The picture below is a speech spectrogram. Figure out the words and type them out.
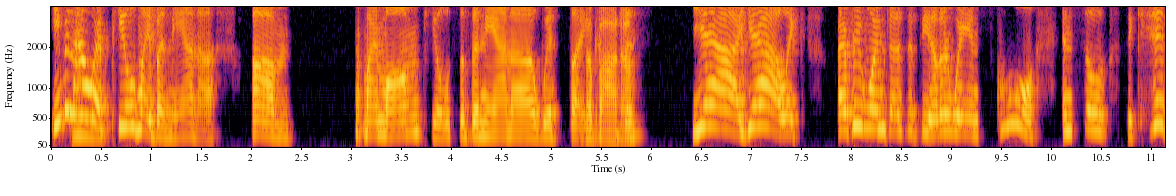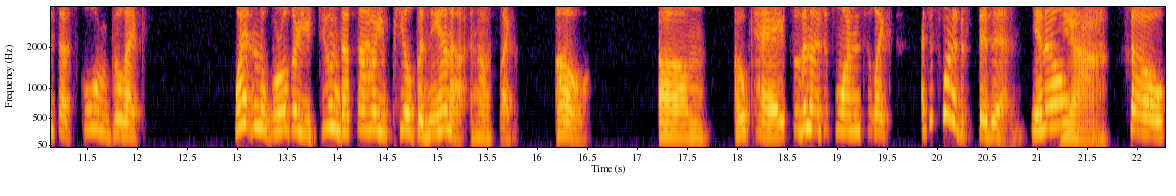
Even mm. how I peeled my banana. Um, my mom peels the banana with like the bottom. This, yeah, yeah. Like everyone does it the other way in school. And so the kids at school would be like, what in the world are you doing? That's not how you peel banana. And I was like, oh, um, okay. So then I just wanted to like, I just wanted to fit in, you know? Yeah. So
